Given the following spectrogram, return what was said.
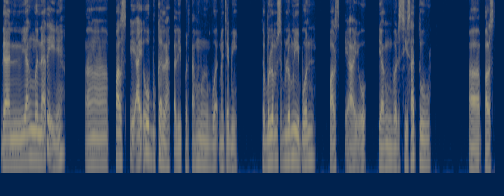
Dan yang menariknya uh, Pulse AIO bukanlah kali pertama buat macam ni. Sebelum-sebelum ni pun Pulse AIO yang versi 1 uh, Pulse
